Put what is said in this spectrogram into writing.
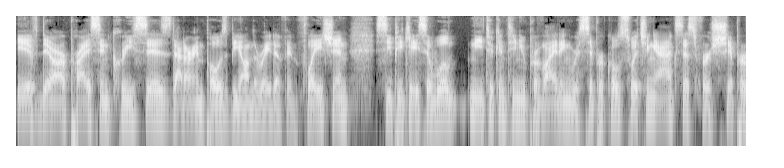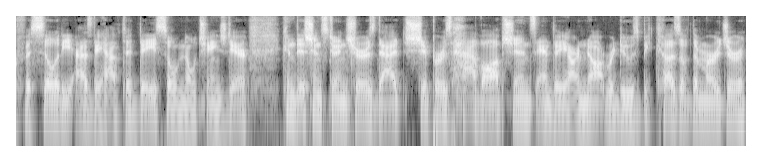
if there are price increases that are imposed beyond the rate of inflation. CPKC will need to continue providing reciprocal switching access for shipper facility as they have today, so no change there. Conditions to ensure that shippers have options and they are not reduced because of the merger.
